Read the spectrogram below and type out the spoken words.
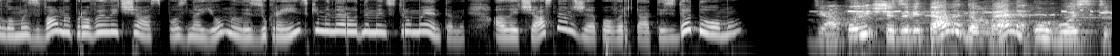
Весело ми з вами провели час, познайомились з українськими народними інструментами, але час нам вже повертатись додому. Дякую, що завітали до мене у гості.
